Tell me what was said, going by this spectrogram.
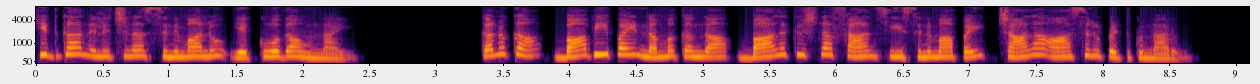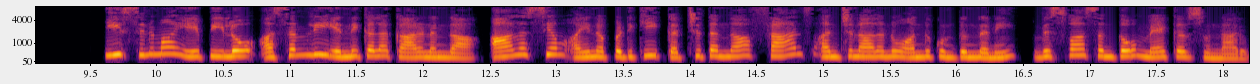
హిట్గా నిలిచిన సినిమాలు ఎక్కువగా ఉన్నాయి. కనుక బాబీపై నమ్మకంగా బాలకృష్ణ ఫ్యాన్స్ ఈ సినిమాపై చాలా ఆశలు పెట్టుకున్నారు. ఈ సినిమా ఏపీలో అసెంబ్లీ ఎన్నికల కారణంగా ఆలస్యం అయినప్పటికీ ఖచ్చితంగా ఫ్యాన్స్ అంచనాలను అందుకుంటుందని విశ్వాసంతో మేకర్స్ ఉన్నారు.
